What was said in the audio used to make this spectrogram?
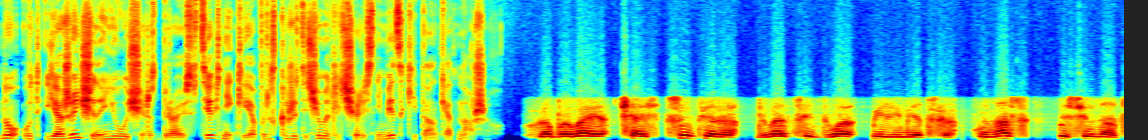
Ну, вот я женщина и не очень разбираюсь в технике. Вы расскажите, чем отличались немецкие танки от наших? Лобовая часть Супера 22 миллиметра. У нас 18.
